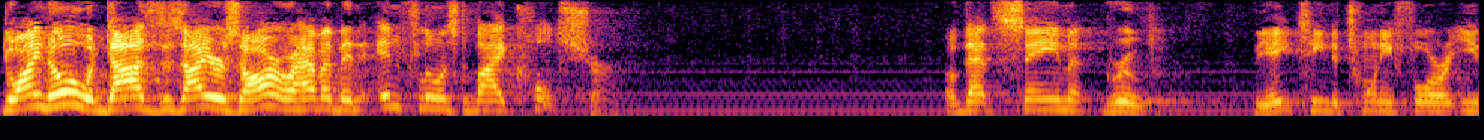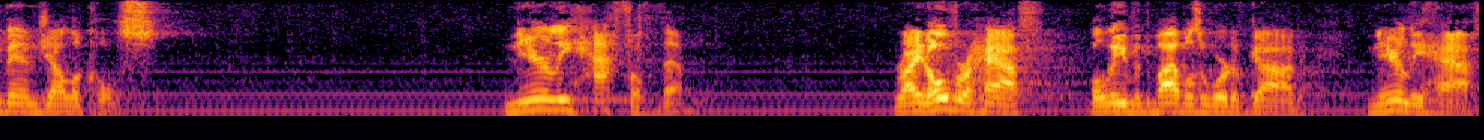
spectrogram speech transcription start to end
Do I know what God's desires are, or have I been influenced by culture? Of that same group, the 18 to 24 evangelicals, nearly half of them, right over half, believe that the Bible is the Word of God, nearly half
